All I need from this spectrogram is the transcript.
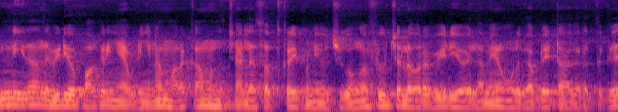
இன்றைக்கி தான் அந்த வீடியோ பார்க்குறீங்க அப்படிங்கன்னா மறக்காமல் அந்த சேனலை சப்ஸ்கிரைப் பண்ணி வச்சுக்கோங்க. ஃப்யூச்சரில் வர வீடியோ எல்லாமே உங்களுக்கு அப்டேட் ஆகிறதுக்கு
